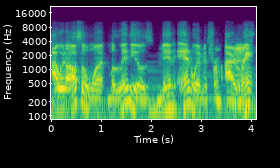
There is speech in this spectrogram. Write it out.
I would also want millennials, men and women from hmm. Iran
